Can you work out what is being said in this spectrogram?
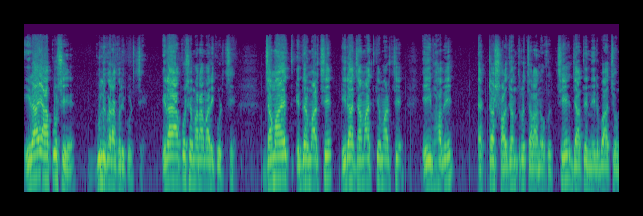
এরাই আপোষে গুলি করাকরি করছে। এরাই আপোষে মারামারি করছে। জামায়াত এদের মারছে, এরা জামায়াতকে মারছে। এইভাবে একটা ষড়যন্ত্র চালানো হচ্ছে যাতে নির্বাচন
